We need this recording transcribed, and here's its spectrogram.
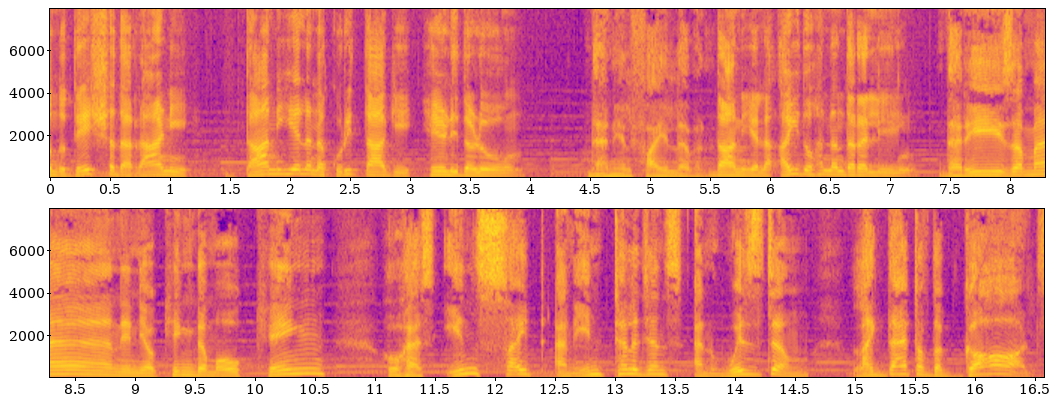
ಒಂದು ದೇಶದ ರಾಣಿ ದಾನಿಯೇಲನ ಕುರಿತಾಗಿ ಹೇಳಿದಳು Daniel 5:11. daniel ಐದು ಹನ್ನೊಂದರಲ್ಲಿ There is a man in your kingdom, O king, who has insight and intelligence and wisdom like that of the gods.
